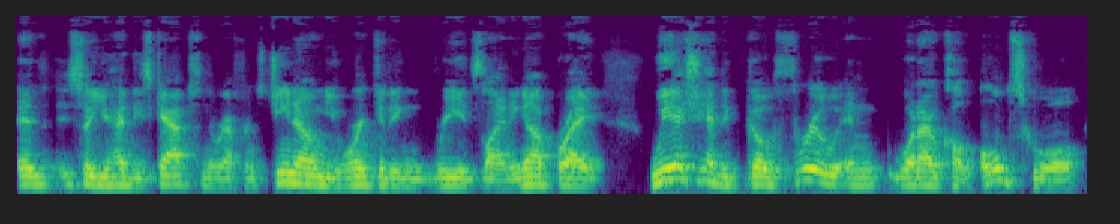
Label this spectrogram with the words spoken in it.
And so you had these gaps in the reference genome. You weren't getting reads lining up right. We actually had to go through and what I would call old school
